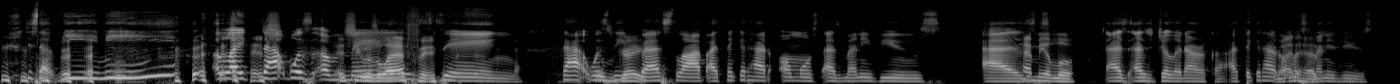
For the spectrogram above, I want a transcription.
wee." She said, "Me, me." Like that was amazing. she was laughing. That was, was the great. best live. I think it had almost as many views as Had me a little. As as Jill and Erykah. I think it had almost had- many views.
